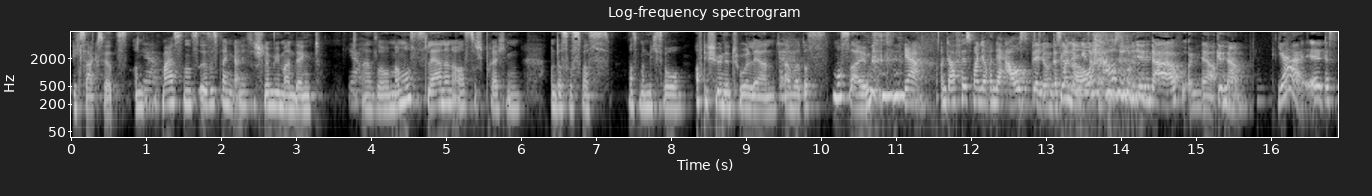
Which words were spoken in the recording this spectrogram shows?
ich sag's jetzt. Und ja. meistens ist es dann gar nicht so schlimm, wie man denkt. Ja. Also man muss es lernen auszusprechen und das ist was, was man nicht so auf die schöne Tour lernt. Aber das muss sein. Ja, und dafür ist man ja auch in der Ausbildung, dass genau. man irgendwie Sachen ausprobieren darf. Und ja. genau. Ja, äh, das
